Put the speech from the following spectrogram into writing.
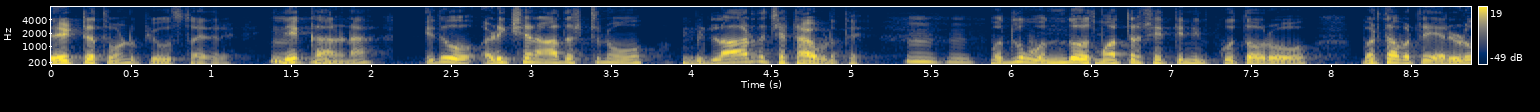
ಡೈರೆಕ್ಟಾಗಿ ತೊಗೊಂಡು ಉಪಯೋಗಿಸ್ತಾ ಇದ್ದಾರೆ ಇದೇ ಕಾರಣ ಇದು ಅಡಿಕ್ಷನ್ ಆದಷ್ಟು ಬಿಡ್ಲಾರ್ದ ಚಟ ಆಗ್ಬಿಡುತ್ತೆ. ಮೊದಲು ಒಂದು ಮಾತ್ರ ಸೇತಿ ನಿಂತು ಕೂತವರು ಬರ್ತಾ ಬರ್ತಾ ಎರಡು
